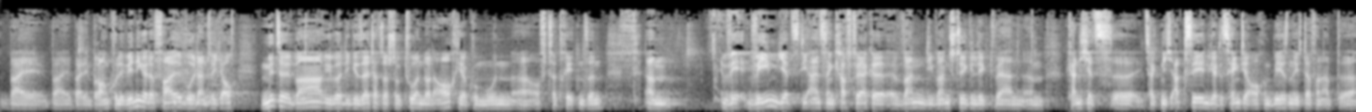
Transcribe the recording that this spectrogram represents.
bei, bei, bei den Braunkohle weniger der Fall, wohl dann natürlich auch mittelbar über die Gesellschaftsstrukturen dort auch ja Kommunen äh, oft vertreten sind. Ähm, wem jetzt die einzelnen Kraftwerke äh, wann die wann stillgelegt werden, ähm, kann ich jetzt äh, ich sag nicht absehen. Das hängt ja auch im Wesentlichen davon ab, äh,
